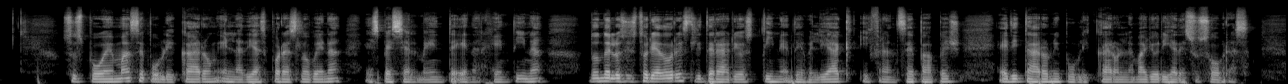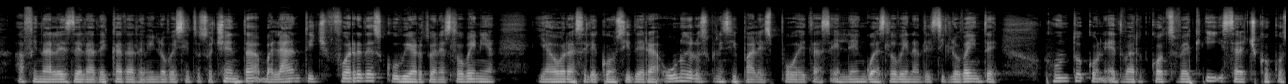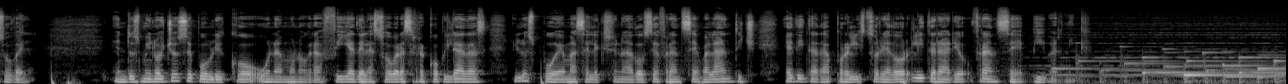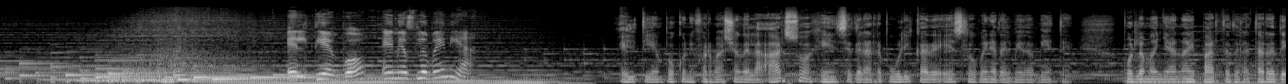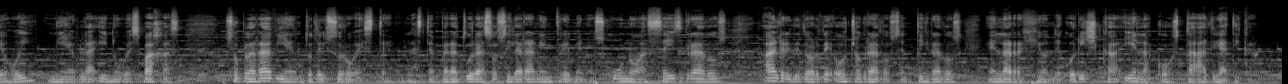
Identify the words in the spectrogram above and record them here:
Sus poemas se publicaron en la diáspora eslovena, especialmente en Argentina, donde los historiadores literarios Tine de Beliak y France Papes editaron y publicaron la mayoría de sus obras. A finales de la década de 1980, Balantic fue redescubierto en Eslovenia y ahora se le considera uno de los principales poetas en lengua eslovena del siglo XX, junto con Edvard Kocvek y Srečko Kosovel. En 2008 se publicó una monografía de las obras recopiladas y los poemas seleccionados de France Balantic, editada por el historiador literario France Pibernik. Tiempo en Eslovenia. El tiempo con información de la ARSO, Agencia de la República de Eslovenia del Medio Ambiente. Por la mañana y parte de la tarde de hoy, niebla y nubes bajas. Soplará viento del suroeste. Las temperaturas oscilarán entre menos 1 a 6 grados, alrededor de 8 grados centígrados en la región de Gorishka y en la costa adriática.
